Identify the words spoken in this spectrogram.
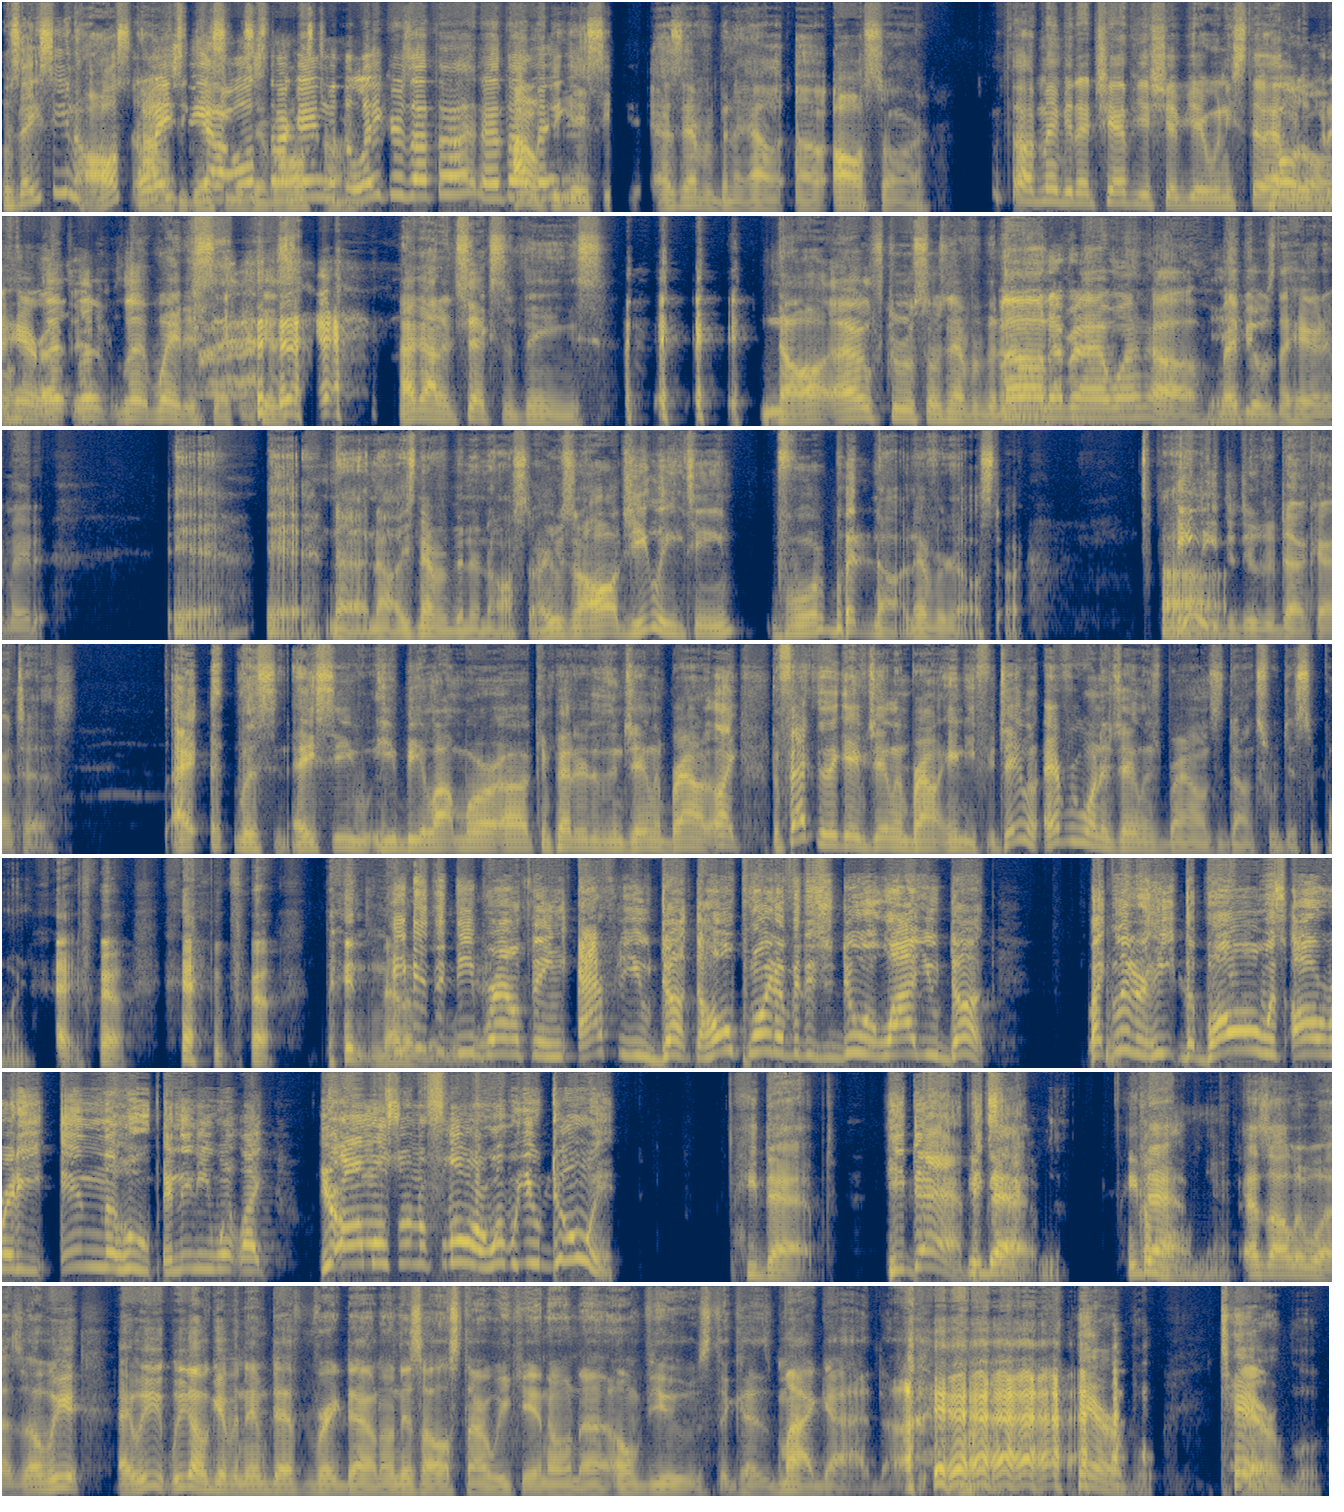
Was AC the All Star? AC got an All Star game with the Lakers. I thought. I, thought I don't maybe. think AC has ever been an uh, All Star. I thought maybe that championship year when he still had Hold a little on. bit of hair let, up there. Let, let, wait a second, I gotta check some things. no, Alex Caruso's never been. No, never had one. Oh, yeah. maybe it was the hair that made it. Yeah, yeah, no, no, he's never been an All Star. He was an All G League team before, but no, never an All Star. Uh, he need to do the dunk contest. I listen, AC he'd be a lot more uh, competitive than Jaylen Brown. Like the fact that they gave Jaylen Brown any Jaylen, every one of Jaylen Brown's dunks were disappointing. Hey, bro, hey, bro. None he did the Dee Brown thing after you dunk. The whole point of it is to do it while you dunk. Like literally, he, the ball was already in the hoop, and then he went like, "You're almost on the floor. What were you doing?" He dabbed. He dabbed. He exactly. dabbed. He Come dabbed. On, That's all it was. Well, we hey we we gonna give an in depth breakdown on this All Star weekend on uh, on views because my God, terrible, terrible.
